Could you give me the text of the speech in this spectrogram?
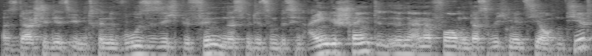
Also da steht jetzt eben drin, wo sie sich befinden. Das wird jetzt ein bisschen eingeschränkt in irgendeiner Form und das habe ich mir jetzt hier auch notiert.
